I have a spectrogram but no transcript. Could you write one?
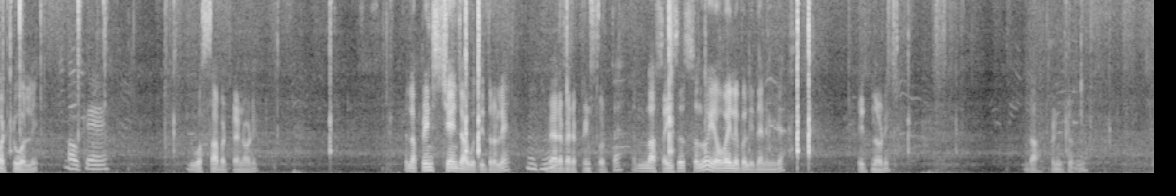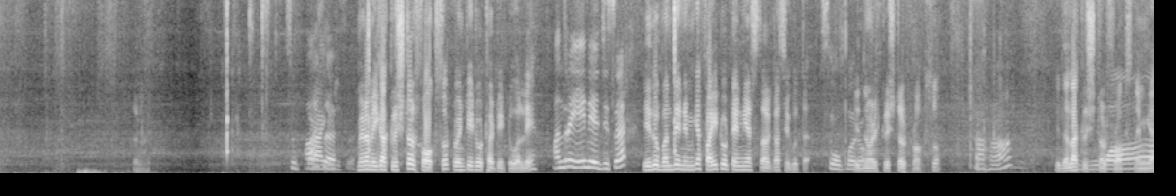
ಪಟ್ಟು ಅಲ್ಲಿ. ಓಕೆ. ಇದು ಹೊಸ ಬಟ್ಟೆ ನೋಡಿ. ಎಲ್ಲ ಪ್ರಿಂಟ್ಸ್ ಚೇಂಜ್ ಆಗುತ್ತೆ ಇದರಲ್ಲಿ. ಬೇರೆ ಬೇರೆ ಪ್ರಿಂಟ್ಸ್ ಬರುತ್ತೆ. ಎಲ್ಲ ಸೈಜಸ್ಸಲ್ಲೂ ಅವೈಲೇಬಲ್ ಇದೆ ನಿಮಗೆ. ಇದು ನೋಡಿ. ದಾ ಪ್ರಿಂಟಲ್ಲಿ ಮೇಡಮ್ ಈಗ crystal frocks twenty to thirty two ಅಲ್ಲಿ. ಅಂದ್ರೆ ಏನ್ ಏಜ್ ಸರ್? ಇದು ಬಂದು ನಿಮಗೆ ಫೈವ್ ಟು ಟೆನ್ ಇಯರ್ಸ್ ತನಕ ಸಿಗುತ್ತೆ. ಇದು ನೋಡಿ ಕ್ರಿಸ್ಟಲ್ ಫ್ರಾಕ್ಸು ಇದೆಲ್ಲ ಕ್ರಿಸ್ಟಲ್ ಫ್ರಾಕ್ಸ್ ನಿಮಗೆ.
